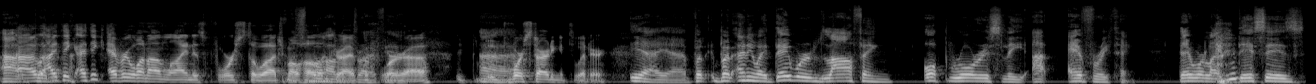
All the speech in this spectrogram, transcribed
Uh, uh, but, I think I think everyone online is forced to watch Mulholland, Mulholland Drive, Drive, before yeah. uh, before starting at Twitter. Yeah, yeah, but but anyway, they were laughing uproariously at everything. They were like, "This is."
